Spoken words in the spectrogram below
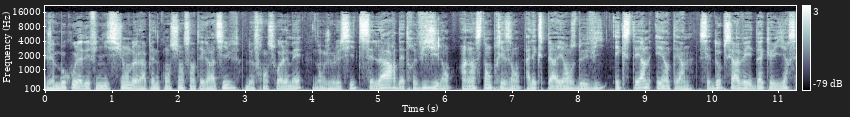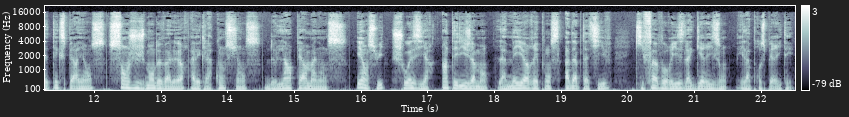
J'aime beaucoup la définition de la pleine conscience intégrative de François Lemay. Donc je le cite, c'est l'art d'être vigilant à l'instant présent, à l'expérience de vie externe et interne. C'est d'observer et d'accueillir cette expérience sans jugement de valeur avec la conscience de l'impermanence. Et ensuite, choisir intelligemment la meilleure réponse adaptative qui favorise la guérison et la prospérité.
